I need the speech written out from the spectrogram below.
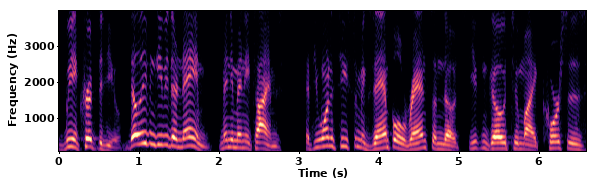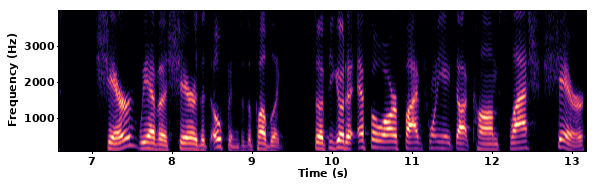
we encrypted you. They'll even give you their name many, many times. If you want to see some example ransom notes, you can go to my courses share. We have a share that's open to the public. So if you go to for528.com slash share,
